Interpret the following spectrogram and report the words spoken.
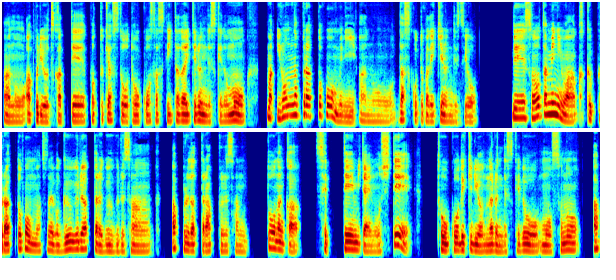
あの、アプリを使って、ポッドキャストを投稿させていただいてるんですけども、まあ、いろんなプラットフォームに、あの、出すことができるんですよ。で、そのためには各プラットフォームは、例えば Google だったら Google さん、Apple だったら Apple さんとなんか設定みたいのをして投稿できるようになるんですけど、もうそのアッ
